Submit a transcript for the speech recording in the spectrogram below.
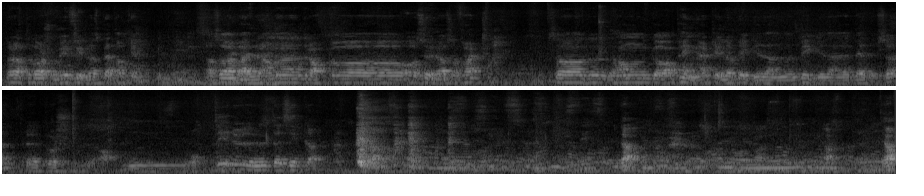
For at det var så mye fyll og spetakkel. Altså Arbeiderne drakk og, og surra så fælt. Så han ga penger til å bygge, den, bygge det bedehuset eh, 1880, rundt det cirka. Ja. Ja.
